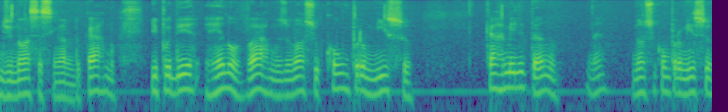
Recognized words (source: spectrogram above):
de Nossa Senhora do Carmo e poder renovarmos o nosso compromisso carmelitano, né? nosso compromisso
